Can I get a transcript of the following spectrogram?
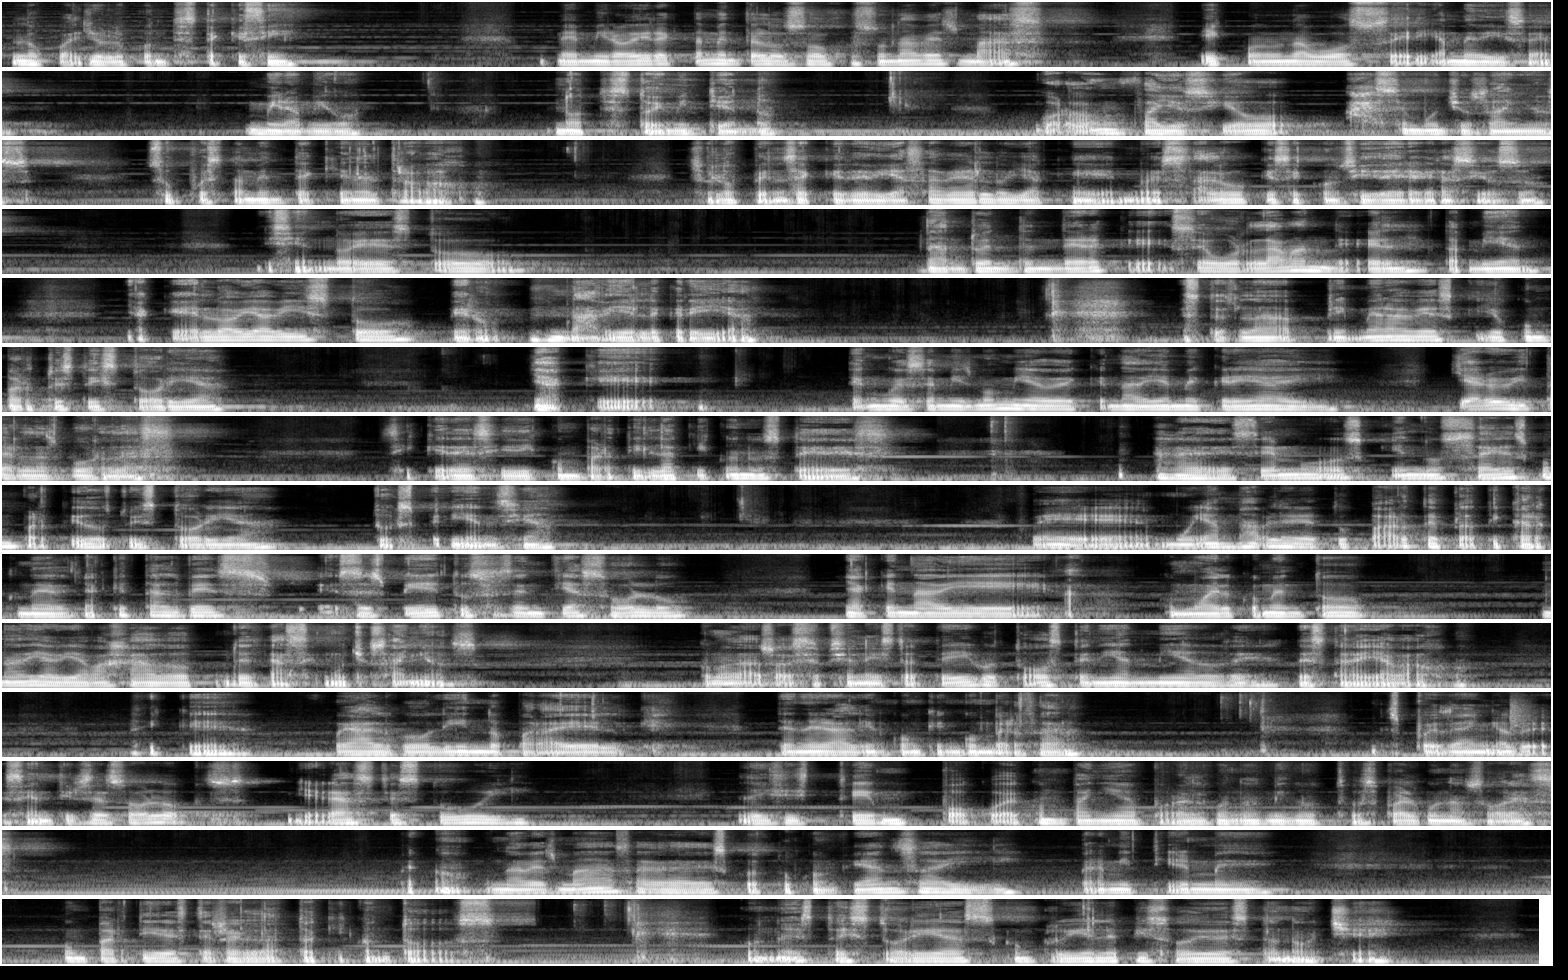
lo cual yo le contesté que sí. Me miró directamente a los ojos una vez más y con una voz seria me dice, mira amigo, no te estoy mintiendo. Gordon falleció hace muchos años, supuestamente aquí en el trabajo. Solo pensé que debía saberlo ya que no es algo que se considere gracioso. Diciendo esto, dando a entender que se burlaban de él también, ya que él lo había visto, pero nadie le creía. Esta es la primera vez que yo comparto esta historia, ya que tengo ese mismo miedo de que nadie me crea y quiero evitar las burlas. Así que decidí compartirla aquí con ustedes. Agradecemos que nos hayas compartido tu historia, tu experiencia. Fue muy amable de tu parte platicar con él, ya que tal vez ese espíritu se sentía solo, ya que nadie, como él comentó, nadie había bajado desde hace muchos años. Como la recepcionista te digo, todos tenían miedo de, estar ahí abajo. Así que fue algo lindo para él tener a alguien con quien conversar. Después de años de sentirse solo, pues llegaste tú y le hiciste un poco de compañía por algunos minutos, por algunas horas. Bueno, una vez más agradezco tu confianza y permitirme compartir este relato aquí con todos. Con esta historia concluye el episodio de esta noche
